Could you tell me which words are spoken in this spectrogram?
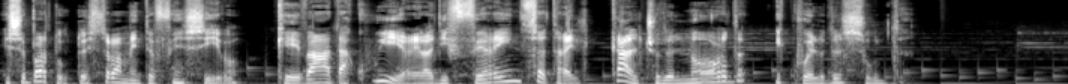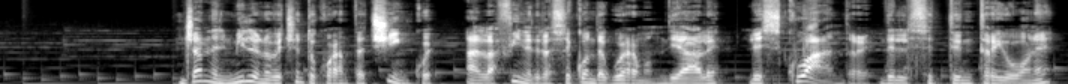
e soprattutto estremamente offensivo, che va ad acuire la differenza tra il calcio del nord e quello del sud. Già nel 1945, alla fine della seconda guerra mondiale, le squadre del settentrione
